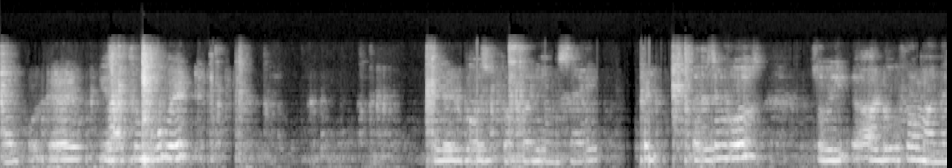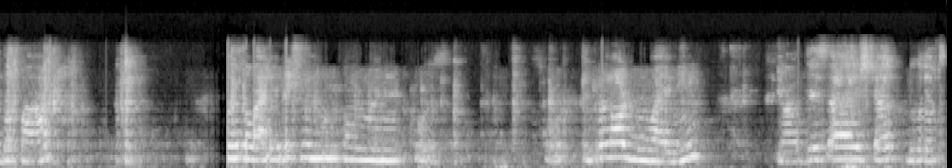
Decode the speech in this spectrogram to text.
I'll put it. You have to move it till it goes properly inside. It doesn't go, so we uh, do from another part. So the vibration will come when it goes. So it will not move. I mean, now this I stuck because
